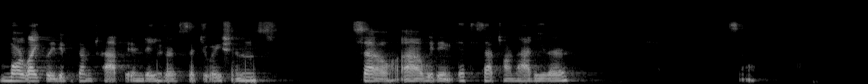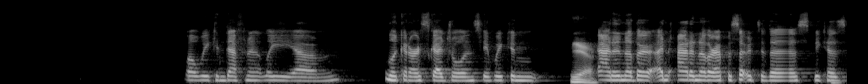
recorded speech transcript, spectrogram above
more likely to become trapped in dangerous situations. So uh, we didn't get to touch on that either. So. Well, we can definitely um, look at our schedule and see if we can yeah, add another and add another episode to this because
